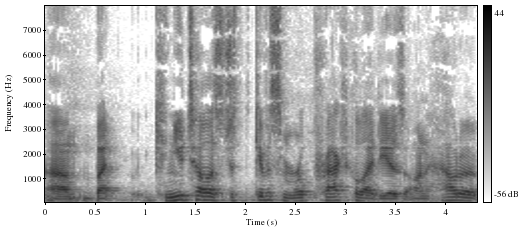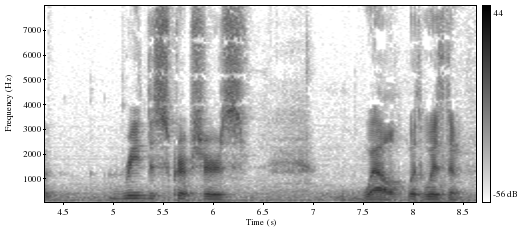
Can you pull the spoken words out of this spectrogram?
Um, but can you tell us, just give us some real practical ideas on how to read the scriptures well with wisdom?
